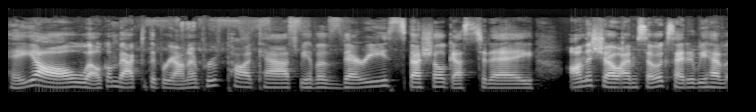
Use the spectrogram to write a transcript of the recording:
Hey, y'all. Welcome back to the Brianna Approved Podcast. We have a very special guest today on the show. I'm so excited. We have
